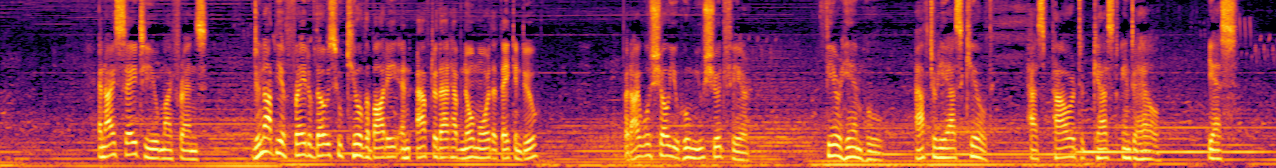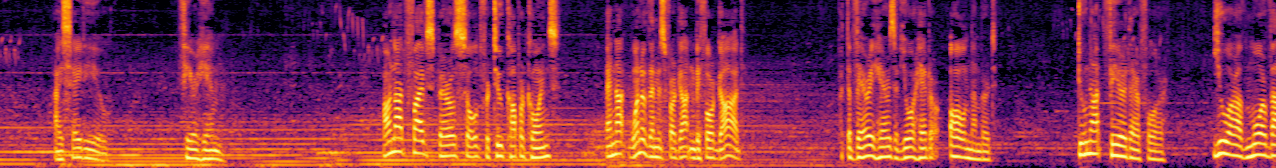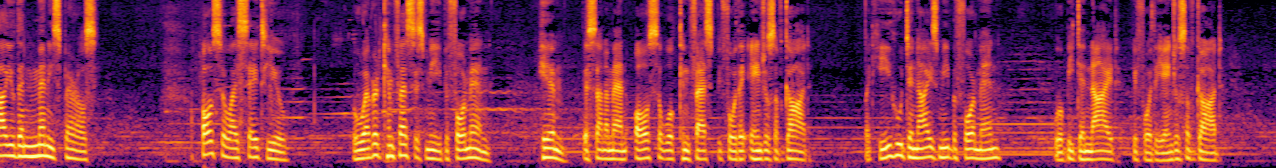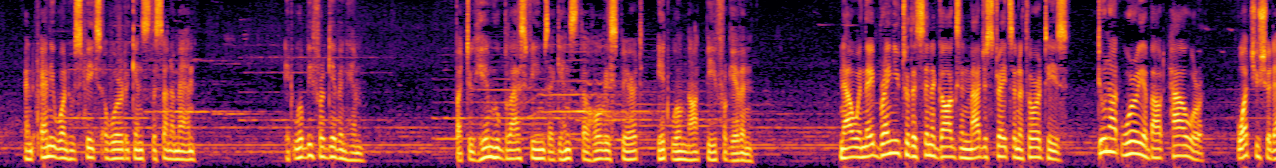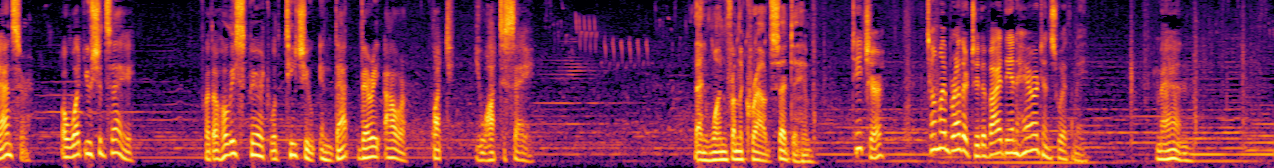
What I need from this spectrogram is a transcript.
And I say to you, my friends, do not be afraid of those who kill the body and after that have no more that they can do. But I will show you whom you should fear. Fear him who, after he has killed, has power to cast into hell. Yes, I say to you, fear him. Are not five sparrows sold for two copper coins? And not one of them is forgotten before God. But the very hairs of your head are all numbered. Do not fear, therefore. You are of more value than many sparrows. Also I say to you, whoever confesses me before men, him the Son of Man also will confess before the angels of God. But he who denies me before men will be denied before the angels of God and anyone who speaks a word against the Son of Man, it will be forgiven him. But to him who blasphemes against the Holy Spirit, it will not be forgiven. Now when they bring you to the synagogues and magistrates and authorities, do not worry about how or what you should answer, or what you should say. For the Holy Spirit will teach you in that very hour what you ought to say. Then one from the crowd said to him, Teacher, tell my brother to divide the inheritance with me. Man,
